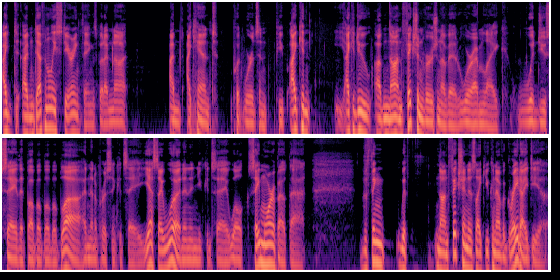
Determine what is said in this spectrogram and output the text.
I, I'm definitely steering things, but I'm not. I'm. I can't put words in people. I can. I could do a nonfiction version of it where I'm like, "Would you say that blah blah blah blah blah?" And then a person could say, "Yes, I would," and then you could say, "Well, say more about that." The thing with nonfiction is like you can have a great idea,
